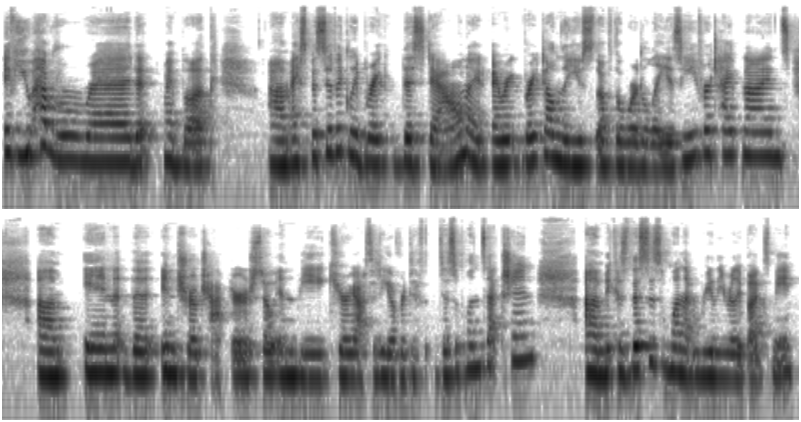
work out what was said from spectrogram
if you have read my book um, I specifically break this down. I, I, break down the use of the word lazy for type nines um, in the intro chapter. So, in the curiosity over dif- discipline section, um, because this is one that really, really bugs me.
